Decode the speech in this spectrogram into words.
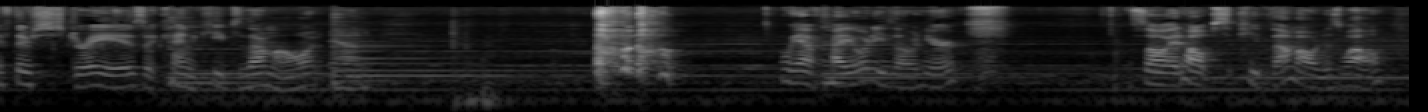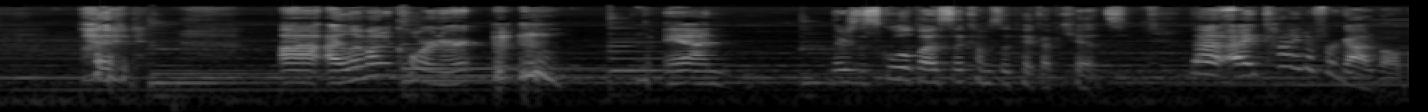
if there's strays, it kind of keeps them out. And we have coyotes out here, so it helps keep them out as well. But uh, I live on a corner, and there's a school bus that comes to pick up kids that I kind of forgot about.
